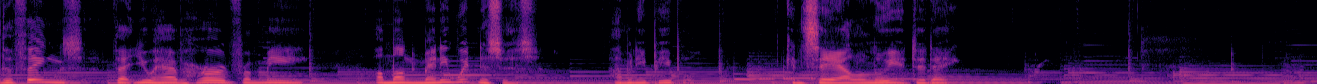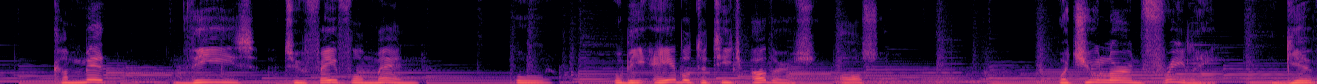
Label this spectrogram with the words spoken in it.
the things that you have heard from me among many witnesses. How many people can say hallelujah today? Commit these to faithful men who will be able to teach others also. What you learn freely, give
